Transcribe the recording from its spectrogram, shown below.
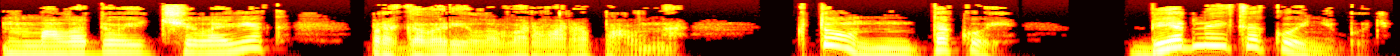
Молодой человек, проговорила Варвара Павловна. Кто он такой? Бедный какой-нибудь?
